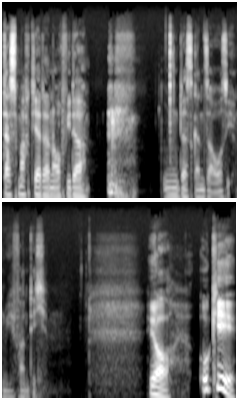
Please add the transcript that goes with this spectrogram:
das macht ja dann auch wieder das Ganze aus, irgendwie fand ich. Ja, okay.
